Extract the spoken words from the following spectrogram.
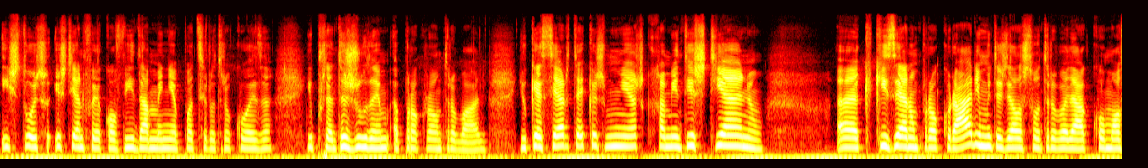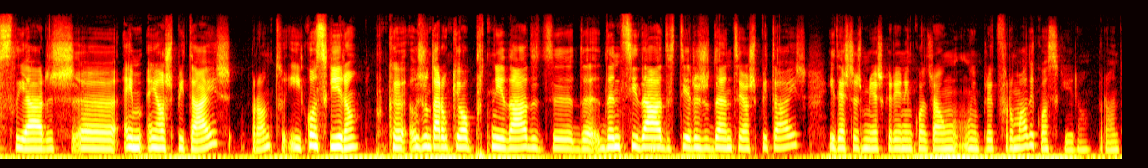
Isto hoje, este ano foi a Covid, amanhã pode ser outra coisa e, portanto, ajudem-me a procurar um trabalho. E o que é certo é que as mulheres que realmente este ano uh, que quiseram procurar e muitas delas estão a trabalhar como auxiliares uh, em, em hospitais, pronto, e conseguiram, porque juntaram aqui a oportunidade de- de- da necessidade de ter ajudantes em hospitais e destas mulheres quererem encontrar um, um emprego formal e conseguiram, pronto.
